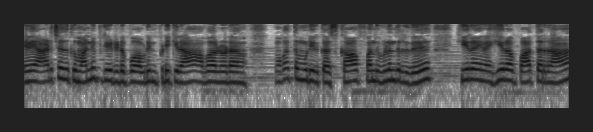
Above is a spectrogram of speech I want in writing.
என்னை அடித்ததுக்கு மன்னிப்பு கேட்டுட்டு போ அப்படின்னு பிடிக்கிறான் அவளோட முகத்தை மூடி இருக்க ஸ்காஃப் வந்து விழுந்துருது. ஹீரோயினை ஹீரோ பார்த்துட்றான்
